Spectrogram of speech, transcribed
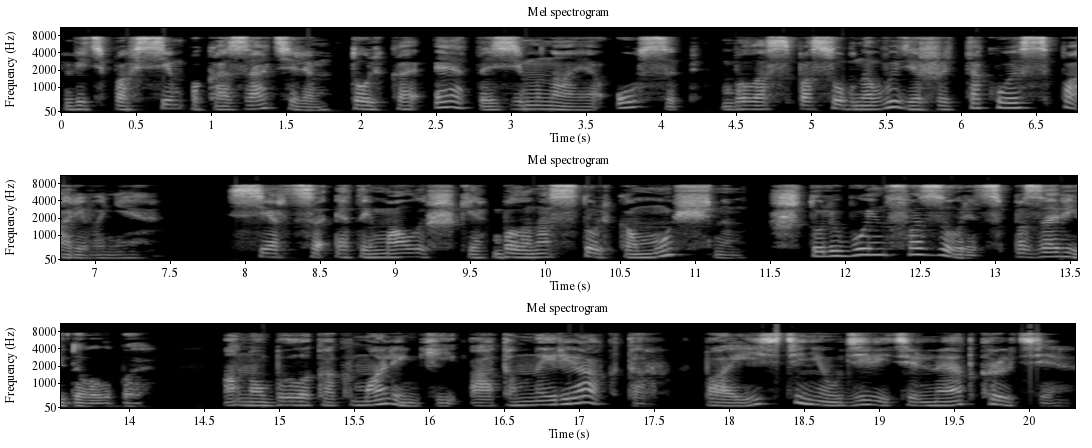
Ведь по всем показателям только эта земная особь была способна выдержать такое спаривание. Сердце этой малышки было настолько мощным, что любой инфазорец позавидовал бы. Оно было как маленький атомный реактор. Поистине удивительное открытие.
